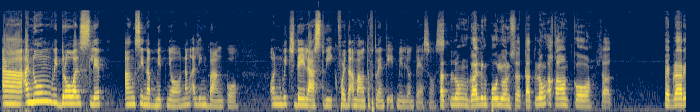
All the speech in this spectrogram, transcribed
ah, anong withdrawal slip ang sinabmit nyo ng aling bangko on which day last week for the amount of 28 million pesos? Tatlong galing po 'yun sa tatlong account ko sa February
